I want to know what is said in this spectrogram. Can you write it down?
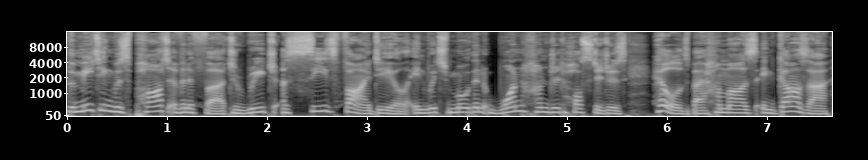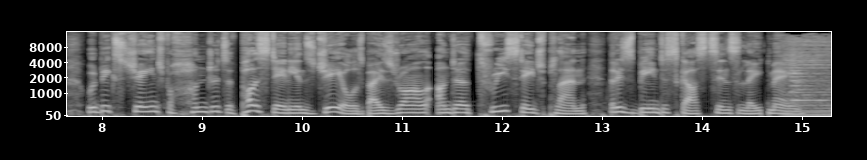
The meeting was part of an effort to reach a ceasefire deal in which more than 100 hostages held by Hamas in Gaza would be exchanged for hundreds of Palestinians jailed by Israel under a three stage plan that is being discussed since late May.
